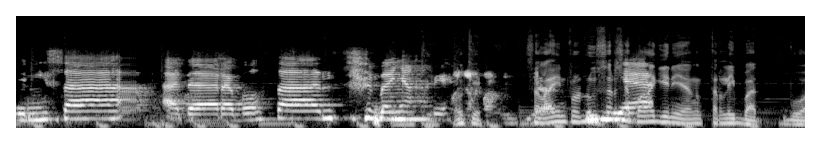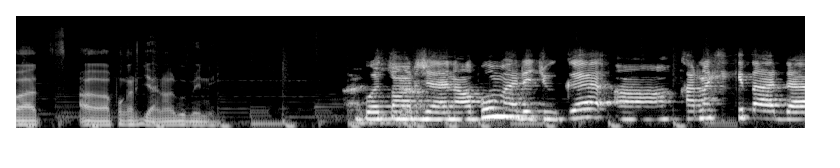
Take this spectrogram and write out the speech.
Denisa, ada Rebel Sons, banyak sih. Oke. Selain produser Iya. siapa lagi nih yang terlibat buat eh, pengerjaan album ini? Buat pengerjaan album ada juga eh, karena kita ada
